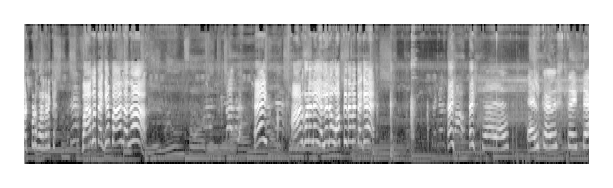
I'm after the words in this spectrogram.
ಕಟ್ಬಿಡು ಒಳಗಡೆಗೆ. ಬಾಗು ತೆಗ್ಯಪ್ಪ ನಾನು. ಏಯ್, ಆಡ್ಗಳೆಲ್ಲ ಎಲ್ಲೆಲ್ಲ ಹೋಗ್ತಿದಾವೆ, ತೆಗೆ. ಎಲ್ಲಿ ಕಳಿಸ್ತೈತೆ.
